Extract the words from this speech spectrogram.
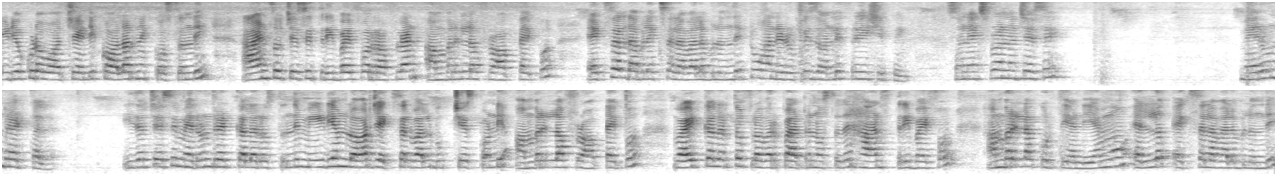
వీడియో కూడా వాచ్ చేయండి కాలర్ నెక్ వస్తుంది. హ్యాండ్స్ వచ్చేసి three by four ruffle and umbrella frock type XL double XL available ఉంది two hundred rupees only free shipping so next one వచ్చేసి మెరూన్ రెడ్ కలర్ ఇది వచ్చేసి మెరూన్ రెడ్ కలర్ వస్తుంది. మీడియం లార్జ్ ఎక్సెల్ వాళ్ళు బుక్ చేసుకోండి. Umbrella frock type. వైట్ కలర్తో ఫ్లవర్ ప్యాటర్న్ వస్తుంది. Hands three by four. Umbrella kurti అండి. ఏమో ఎల్లో ఎక్సెల్ అవైలబుల్ ఉంది.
